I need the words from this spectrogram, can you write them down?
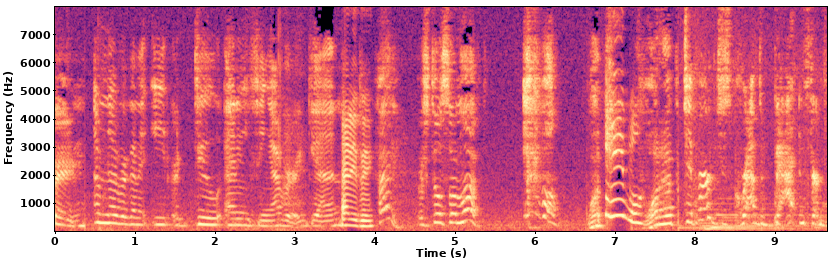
fine. I'm never gonna eat or do anything ever again. Anything. Hey, there's still some left. Evil! What? Evil. What happened? Dipper just grabbed a bat and started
